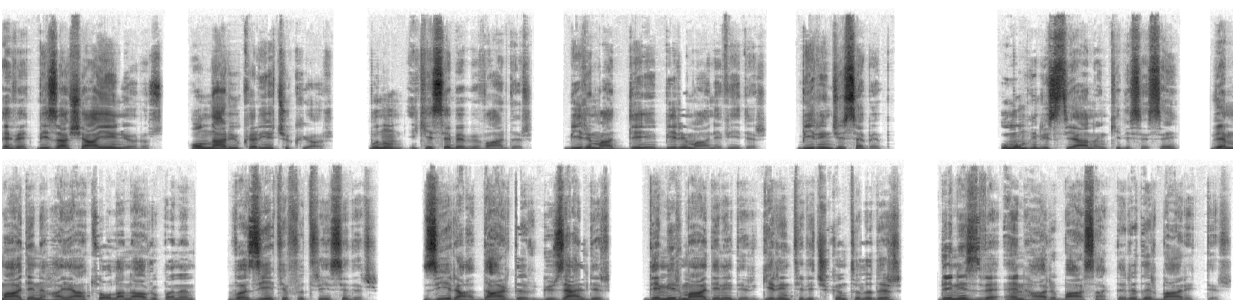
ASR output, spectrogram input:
Evet, biz aşağıya iniyoruz. Onlar yukarıya çıkıyor. Bunun iki sebebi vardır. Biri maddi, biri manevidir. Birinci sebep, umum Hristiyanın kilisesi ve madeni hayatı olan Avrupa'nın vaziyeti fıtrisidir. Zira dardır, güzeldir, demir madenidir, girintili çıkıntılıdır, deniz ve enharı bağırsaklarıdır, barittir.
